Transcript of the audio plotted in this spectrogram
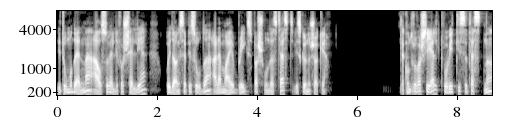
De to modellene er også veldig forskjellige, og i dagens episode er det Meyer-Briggs personlighetstest vi skal undersøke. Det er kontroversielt hvorvidt disse testene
